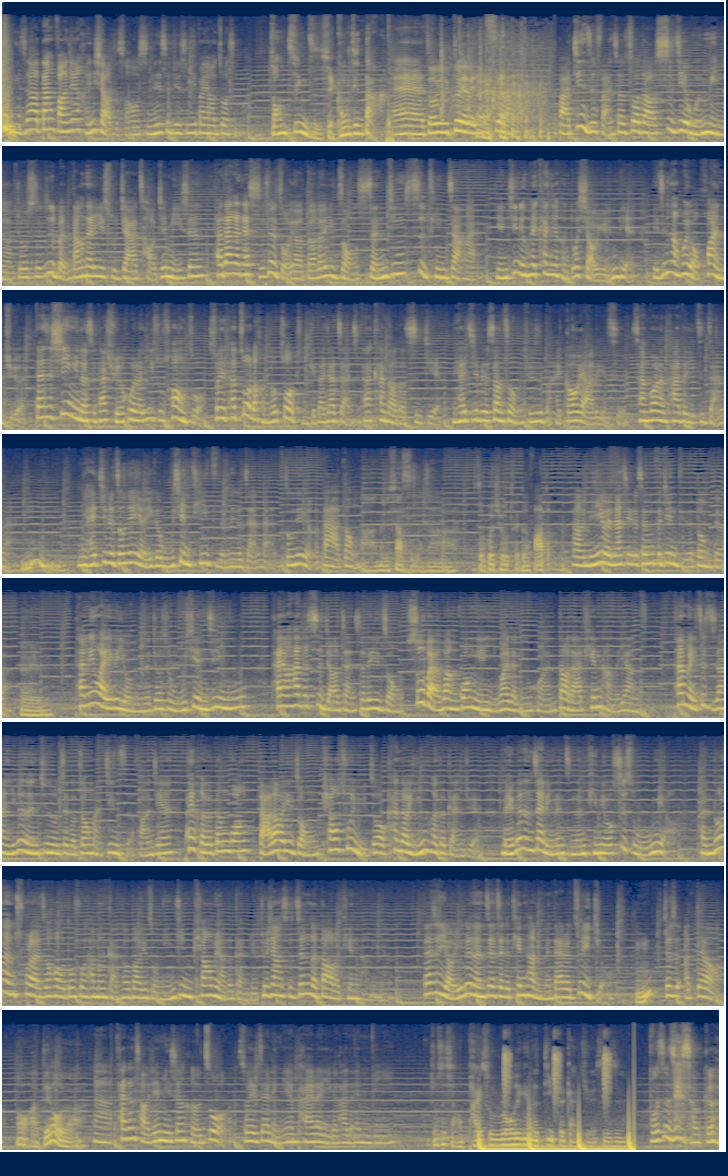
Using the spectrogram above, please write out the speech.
你知道当房间很小的时候，室内设计师一般要做什么？装镜子写空间大。哎，终于对了一次了。把镜子反射做到世界闻名呢，就是日本当代艺术家草间弥生。他大概在十岁左右得了一种神经视听障碍，眼睛里会看见很多小圆点，也经常会有幻觉。但是幸运的是，他学会了艺术创作，所以他做了很多作品给大家展示他看到的世界。你还记不记得上次我们去日本还高雅了一次，参观了他的一次展览？嗯你还记得中间有一个无限梯子的那个展览，中间有个大洞啊，那个吓死人啊！走过去我腿都发抖了。啊、你以为那是一个深不见底的洞对吧？哎，他另外一个有名的就是无限镜屋，他用他的视角展示了一种数百万光年以外的灵魂到达天堂的样子。他每次只让一个人进入这个装满镜子的房间，配合的灯光达到一种飘出宇宙、看到银河的感觉。每个人在里面只能停留四十五秒。很多人出来之后都说他们感受到一种宁静飘渺的感觉，就像是真的到了天堂一样。但是有一个人在这个天堂里面待了最久，嗯，就是 Adele 哦，Adele 的啊，啊，他跟草间弥生合作，所以在里面拍了一个他的 MV。就是想要拍出 Rolling in the Deep 的感觉，是不是？不是这首歌，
